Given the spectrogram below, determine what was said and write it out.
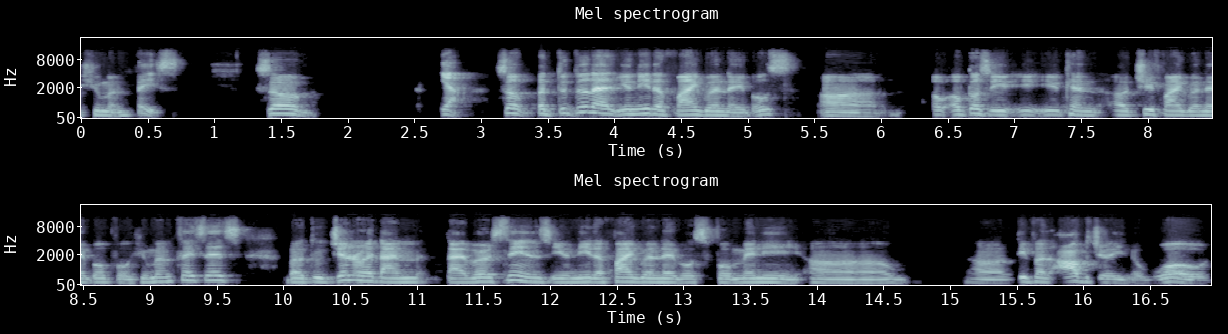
human face. So, yeah. So, but to do that, you need a fine grain labels of course, you, you can achieve fine grain label for human faces, but to generate diverse things, you need a fine grain labels for many uh, uh, different objects in the world.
